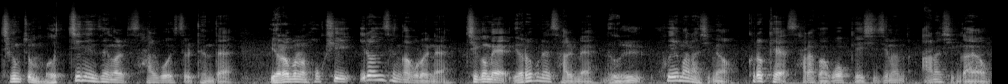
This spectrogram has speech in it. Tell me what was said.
지금 좀 멋진 인생을 살고 있을 텐데 여러분은 혹시 이런 생각으로 인해 지금의 여러분의 삶에 늘 후회만 하시며 그렇게 살아가고 계시지는 않으신가요?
